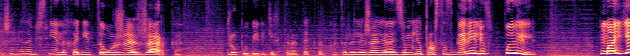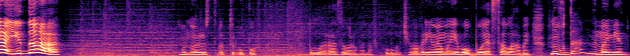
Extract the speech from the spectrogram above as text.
Даже рядом с ней находиться уже жарко. Трупы великих таратектов, которые лежали на земле, просто сгорели в пыль. Моя еда! Множество трупов было разорвано в клочья во время моего боя с Алабой, но в данный момент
